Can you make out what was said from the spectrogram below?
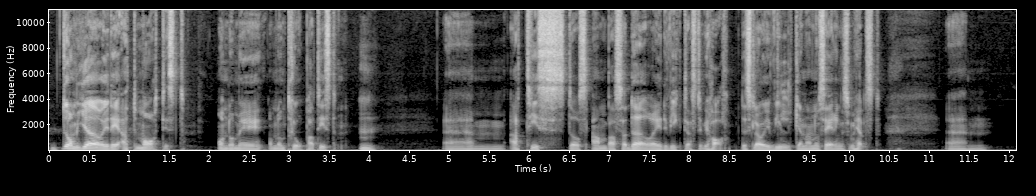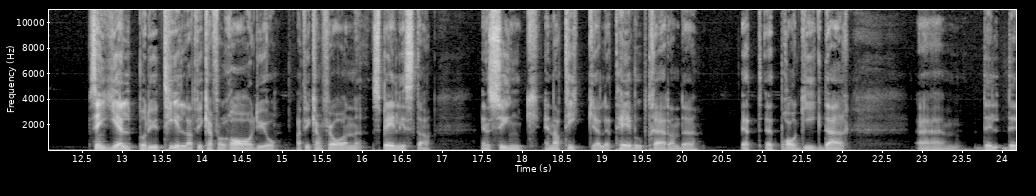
De gör ju det automatiskt. Om de, är, om de tror på artisten. Mm. Um, artisters ambassadörer är det viktigaste vi har. Det slår ju vilken annonsering som helst. Ehm, sen hjälper det ju till att vi kan få radio, att vi kan få en spellista, en synk, en artikel, ett tv-uppträdande, ett, ett bra gig där. Ehm, det, det,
